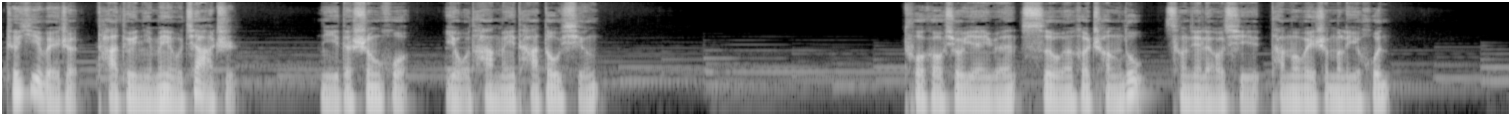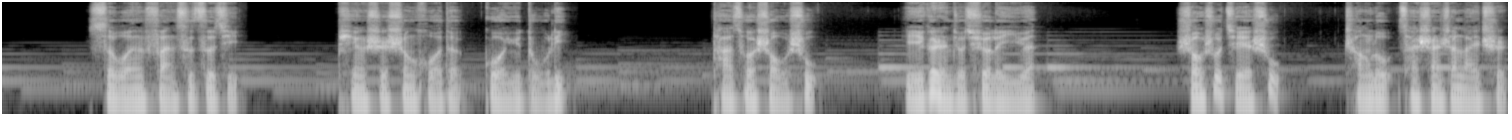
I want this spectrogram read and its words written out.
这意味着他对你没有价值，你的生活有他没他都行。脱口秀演员思文和程璐曾经聊起他们为什么离婚。思文反思自己，平时生活的过于独立。他做手术，一个人就去了医院。手术结束，程璐才姗姗来迟，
